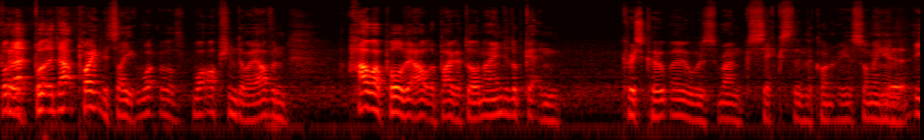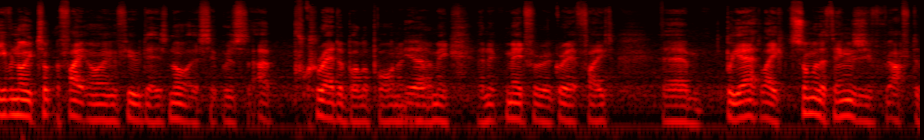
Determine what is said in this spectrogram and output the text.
but that, but at that point, it's like, what what option do I have? And how I pulled it out of the bag, I don't. I ended up getting Chris Cooper, who was ranked sixth in the country or something. Yeah. And even though he took the fight on only a few days' notice, it was a credible opponent. Yeah. You know what I mean? And it made for a great fight. Um, but yeah, like some of the things you have to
